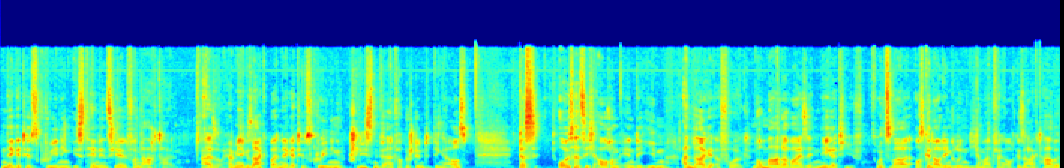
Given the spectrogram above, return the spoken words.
Negative Screening ist tendenziell von Nachteil. Also, ich habe Ihnen ja gesagt, bei Negative Screening schließen wir einfach bestimmte Dinge aus. Das äußert sich auch am Ende im Anlageerfolg normalerweise negativ. Und zwar aus genau den Gründen, die ich am Anfang auch gesagt habe.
